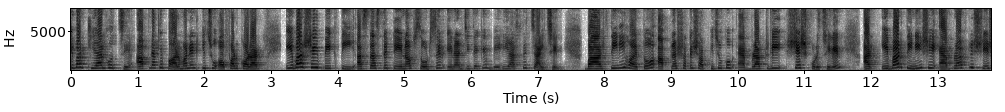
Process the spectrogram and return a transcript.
এবার খেয়াল হচ্ছে আপনাকে পার্মানেন্ট কিছু অফার করার। এবার সেই ব্যক্তি আস্তে আস্তে টেন অফ সোর্সের এনার্জি থেকে বেরিয়ে আসতে চাইছেন বা তিনি হয়তো আপনার সাথে সব কিছু খুব অ্যাব্রাপ্টলি শেষ করেছিলেন আর এবার তিনি সেই অ্যাব্রাপ্টলি শেষ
